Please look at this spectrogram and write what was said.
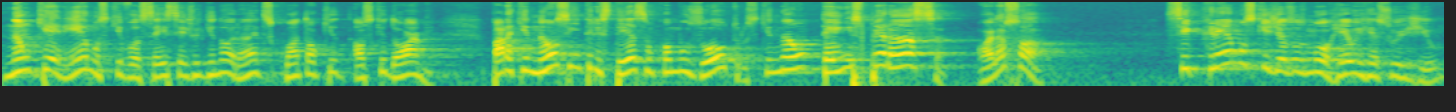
não queremos que vocês sejam ignorantes quanto ao que, aos que dormem, para que não se entristeçam como os outros que não têm esperança. Olha só. Se cremos que Jesus morreu e ressurgiu,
